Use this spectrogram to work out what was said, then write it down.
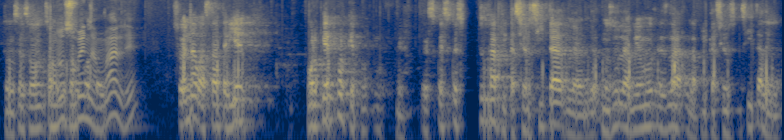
Entonces son... son no son suena cosas- mal, ¿eh? Suena bastante bien. ¿Por qué? Porque mira, es, es, es una aplicacióncita, la- nosotros la vemos, es la, la aplicacióncita del,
